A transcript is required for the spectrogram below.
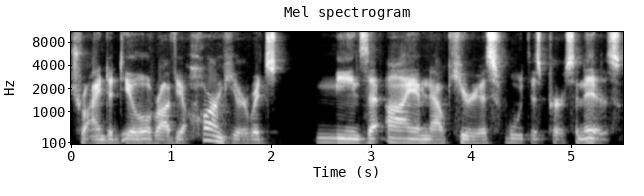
trying to deal Aravia harm here, which means that I am now curious who this person is.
